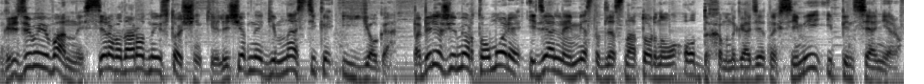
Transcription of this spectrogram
Грязевые ванны, сероводородные источники, лечебная гимнастика и йога. Побережье Мертвого моря – идеальное место для санаторного отдыха многодетных семей и пенсионеров.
